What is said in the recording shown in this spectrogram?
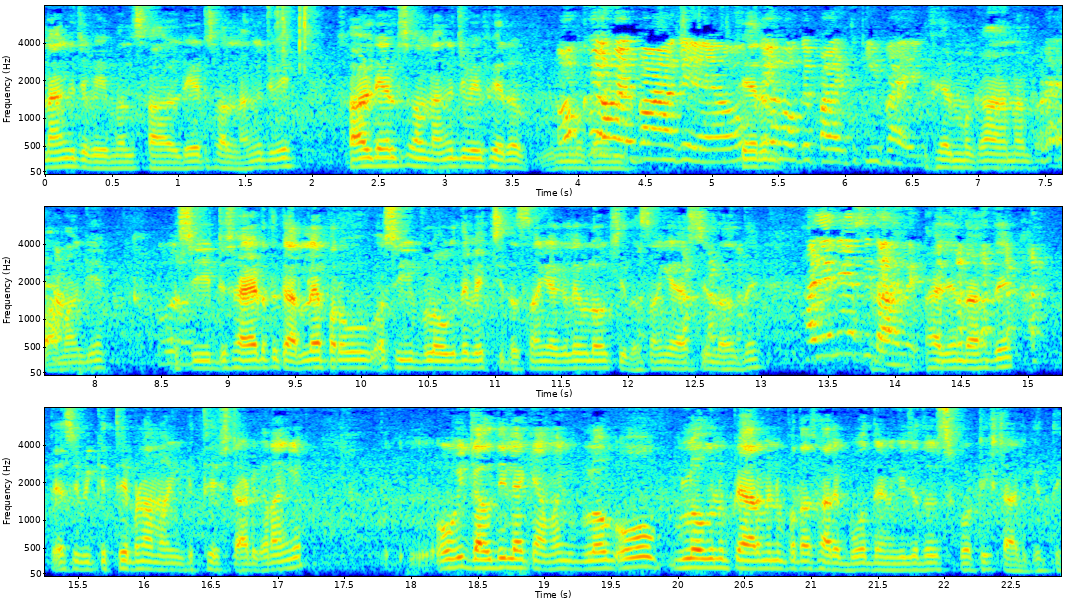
ਲੰਘ ਜਾਵੇ ਮਤਲਬ ਸਾਲ ਡੇਢ ਸਾਲ ਲੰਘ ਜਾਵੇ। ਸਾਲ ਡੇਢ ਸਾਲ ਲੰਘ ਜਾਵੇ ਫਿਰ ਹੋਏ ਪਾ ਹੋ ਕੇ ਕੀ ਪਾਏ? ਫਿਰ ਮਕਾਨ ਪਾਵਾਂਗੇ। ਅਸੀਂ ਡਿਸਾਈਡ ਤਾਂ ਕਰ ਲਿਆ ਪਰ ਉਹ ਅਸੀਂ ਵਲੌਗ ਦੇ ਵਿੱਚ ਹੀ ਦੱਸਾਂਗੇ ਅਗਲੇ ਵਲੌਗ 'ਚ ਹੀ ਦੱਸਾਂਗੇ ਐਸ ਚ ਦੱਸਦੇ। ਹਜੇ ਨਹੀਂ ਅਸੀਂ ਦੱਸਦੇ। ਹਜੇ ਨਹੀਂ ਦੱਸਦੇ। ਤੇ ਅਸੀਂ ਵੀ ਕਿੱਥੇ ਬਣਾਵਾਂਗੇ ਕਿੱਥੇ ਸਟਾਰਟ ਕਰਾਂਗੇ। ਉਹ ਵੀ ਜਲਦੀ ਲੈ ਕੇ ਆਵਾਂਗੇ ਵਲੌਗ ਉਹ ਵਲੌਗ ਨੂੰ ਪਿਆਰ ਮੈਨੂੰ ਪਤਾ ਸਾਰੇ ਬਹੁਤ ਦੇਣਗੇ ਜਦੋਂ ਸਕੋਟੀ ਸਟਾਰਟ ਕੀਤੀ।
